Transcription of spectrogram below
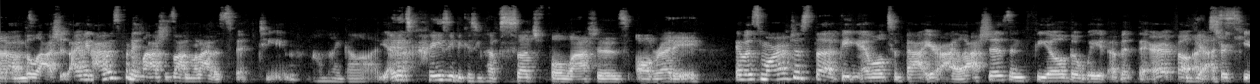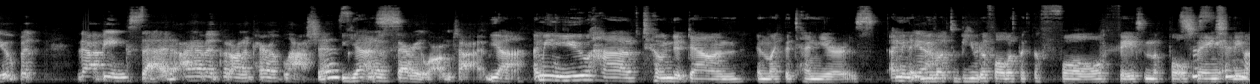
about the lashes. I mean, I was putting lashes on when I was 15. Oh my god! Yeah. And it's crazy because you have such full lashes already. It was more of just the being able to bat your eyelashes and feel the weight of it there. It felt Yes. extra cute. But that being said, I haven't put on a pair of lashes in a very long time. Yeah, I mean, you have toned it down in like the ten years. I mean, Yeah. you looked beautiful with like the full face and the full thing anyway.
